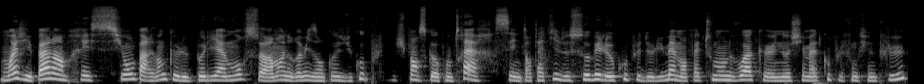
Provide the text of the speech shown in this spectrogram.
moi, j'ai pas l'impression, par exemple, que le polyamour soit vraiment une remise en cause du couple. Je pense qu'au contraire, c'est une tentative de sauver le couple de lui-même. En fait, tout le monde voit que nos schémas de couple fonctionnent plus.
